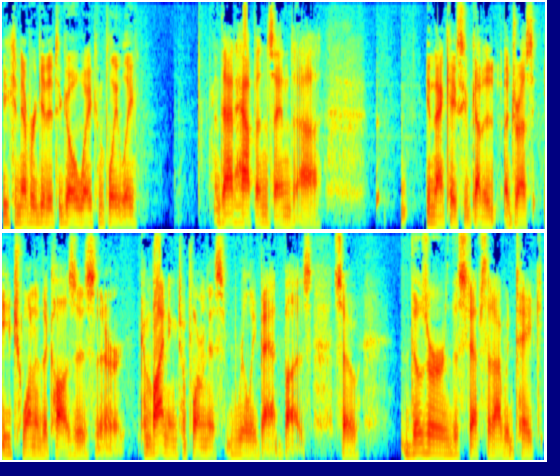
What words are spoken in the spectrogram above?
you can never get it to go away completely that happens, and uh, in that case, you've got to address each one of the causes that are combining to form this really bad buzz. So, those are the steps that I would take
